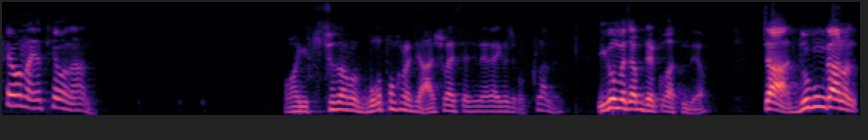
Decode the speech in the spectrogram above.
태어나요 태어난. 와 이게 기초 단어 뭐가 펑크한지 알 수가 있어야지 내가 이거 좀 큰일 났네. 이것만 잡으면 될 것 같은데요. 자 누군가는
